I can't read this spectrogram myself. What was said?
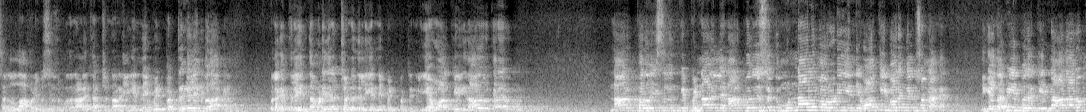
ஸல்லல்லாஹு வடிவு செல்லும் அதனாலே தான் சொன்னார்கள் என்னை பின்பற்றுங்கள் என்பதாக. உலகத்தில் எந்த மனிதனும் சொன்னதில்லை என்னை பின்பற்றுங்கள். என் வாழ்க்கையில் ஏதாவது ஒரு கரை இருக்கும். நாற்பது வயசுக்கு பின்னால் இல்லை நாற்பது வயசுக்கு முன்னாலும் அவருடைய என்னுடைய வாழ்க்கை பாருங்கள்னு சொன்னாங்க. நீங்கள் நபி என்பதற்கு என்ன ஆதாரம்?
